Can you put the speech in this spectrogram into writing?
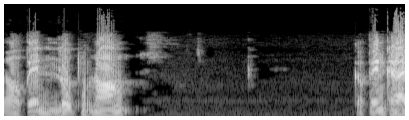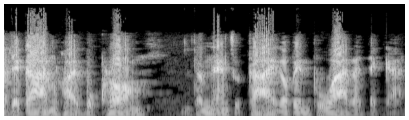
ก็เป็นลูกผู้น้อง ก็เป็นข้าราชการฝ่ายปกครองตำแหน่งสุดท้ายก็เป็นผู้ว่าราชการ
